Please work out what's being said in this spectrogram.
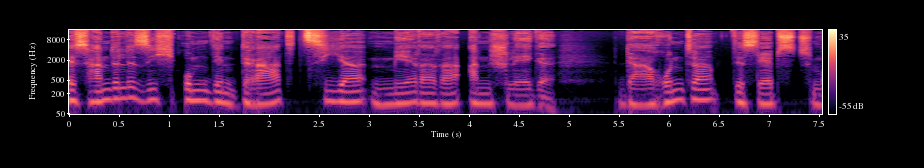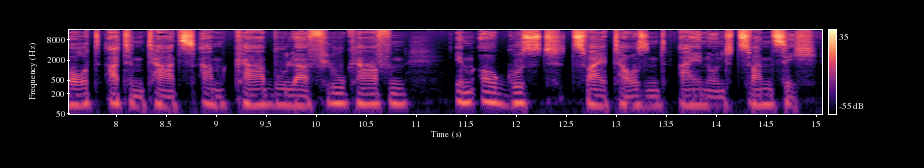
es handele sich um den Drahtzieher mehrerer Anschläge, darunter des Selbstmordattentats am Kabuler Flughafen im August 2021.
